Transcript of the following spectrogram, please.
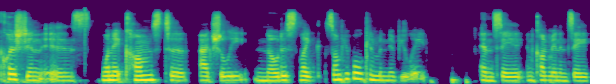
Question is when it comes to actually notice, like some people can manipulate and say and come in and say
